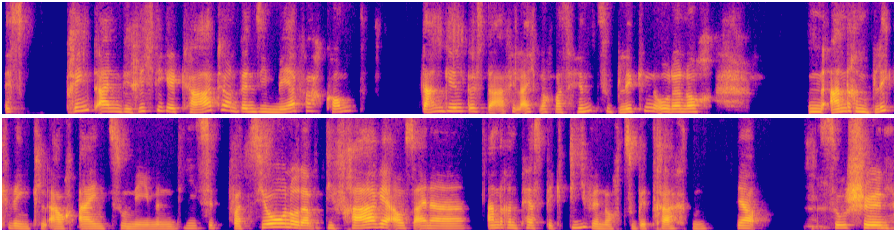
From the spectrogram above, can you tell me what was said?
es bringt einem die richtige Karte und wenn sie mehrfach kommt, dann gilt es da vielleicht noch was hinzublicken oder noch einen anderen Blickwinkel auch einzunehmen, die Situation oder die Frage aus einer anderen Perspektive noch zu betrachten. Ja, so schön.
